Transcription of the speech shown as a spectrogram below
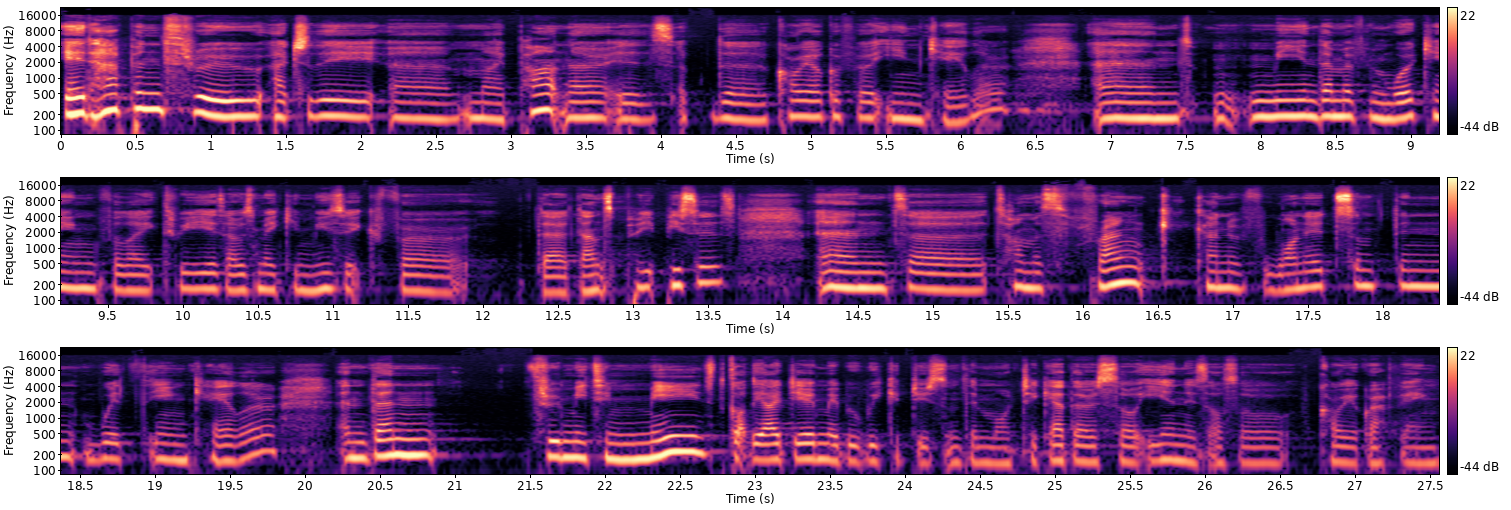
It happened through actually. Uh, my partner is the choreographer Ian Kaler, and me and them have been working for like three years. I was making music for their dance pieces, and uh, Thomas Frank kind of wanted something with Ian Kaler, and then through meeting me, got the idea maybe we could do something more together. So Ian is also choreographing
